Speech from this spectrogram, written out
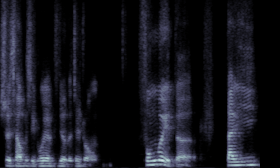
是瞧不起工业啤酒的这种风味的单一，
